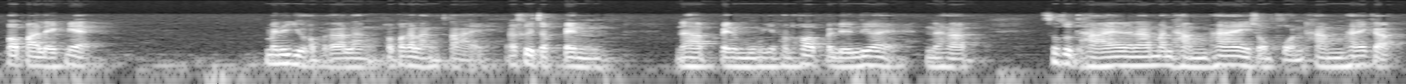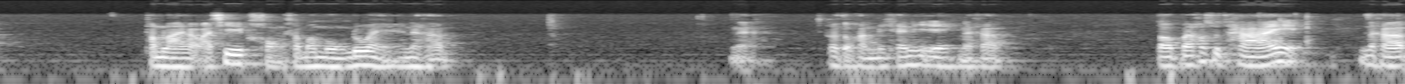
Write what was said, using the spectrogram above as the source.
เพราะปลาเล็กเนี่ยไม่ได้อยู่กับปะการังเพราะปะการังตายก็คือจะเป็นนะครับเป็นมุมเย็นทอดๆไปเรื่อยๆนะครับ ซึ่งสุดท้ายนะมันทำให้ส่งผลทำให้กับทำลายกับอาชีพของชาวประมงด้วยนะครับ นะก็สำคัญมีแค่นี้เองนะครับ ต่อไปข้อสุดท้ายนะครับ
